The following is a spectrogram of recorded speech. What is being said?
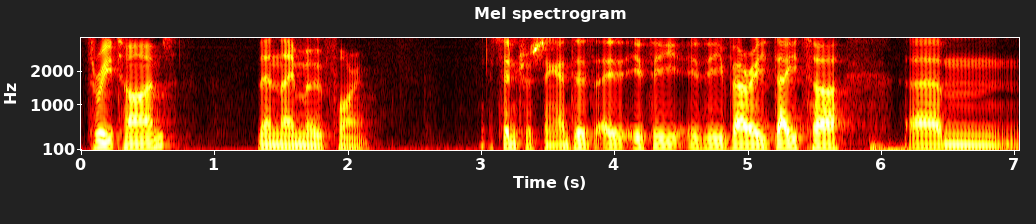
three times then they move for him It's interesting. And is is he is he very data um,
